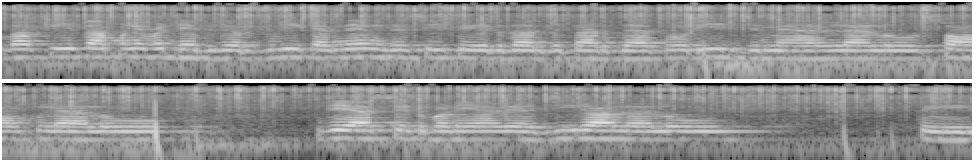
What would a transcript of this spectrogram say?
ਬਾਕੀ ਇਹ ਤਾਂ ਆਪਣੇ ਵੱਡੇ ਬਜ਼ੁਰਗ ਵੀ ਕਹਿੰਦੇ ਹੁੰਦੇ ਸੀ, ਪੇਟ ਦਰਦ ਕਰਦਾ ਥੋੜੀ ਜਮੈਨ ਲੈ ਲਓ, ਸੌਂਫ ਲੈ ਲਓ, ਜੇ ਐਸਿਡ ਬਣਿਆ ਹੋਇਆ, ਜੀਰਾ ਲੈ ਲਓ, ਤੇ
